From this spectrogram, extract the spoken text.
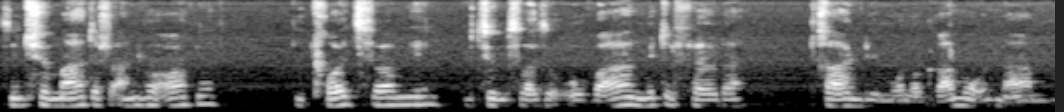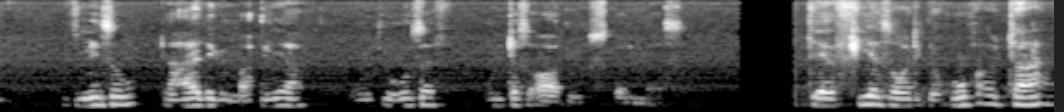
sind schematisch angeordnet. Die kreuzförmigen bzw. ovalen Mittelfelder tragen die Monogramme und Namen Jesu, der Heilige Maria und Josef und des Ordnungsgründers. Der viersäulige Hochaltar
